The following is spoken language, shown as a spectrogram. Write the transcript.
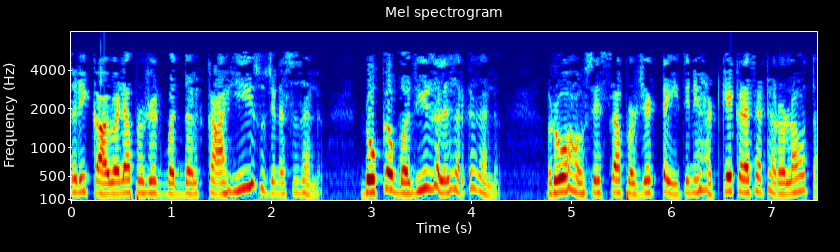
तरी काव्याला प्रोजेक्टबद्दल काहीही सुचेनसं झालं. डोकं बधीर झाल्यासारखं झालं. रो हाऊसेसचा प्रोजेक्टही तिने हटके करायचा ठरवला होता.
